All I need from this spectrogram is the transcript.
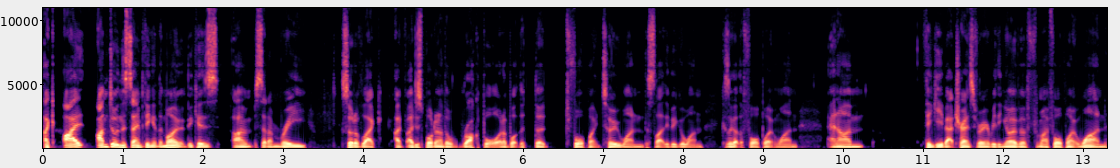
like I I'm doing the same thing at the moment because I'm said I'm re sort of like I, I just bought another RockBoard. I bought the the 4.2 one, the slightly bigger one, because I got the 4.1, and I'm thinking about transferring everything over from my 4.1.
